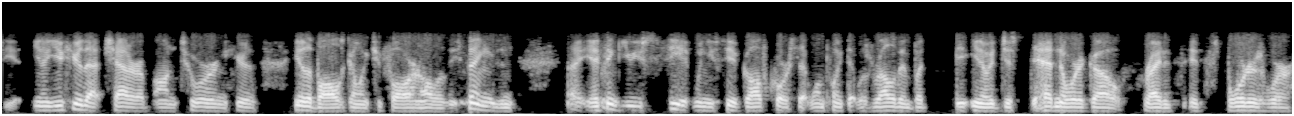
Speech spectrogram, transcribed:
see it. You know you hear that chatter up on tour and you hear you know the ball's going too far and all of these things, and I, I think you see it when you see a golf course at one point that was relevant, but it, you know it just had nowhere to go. Right, its its borders were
